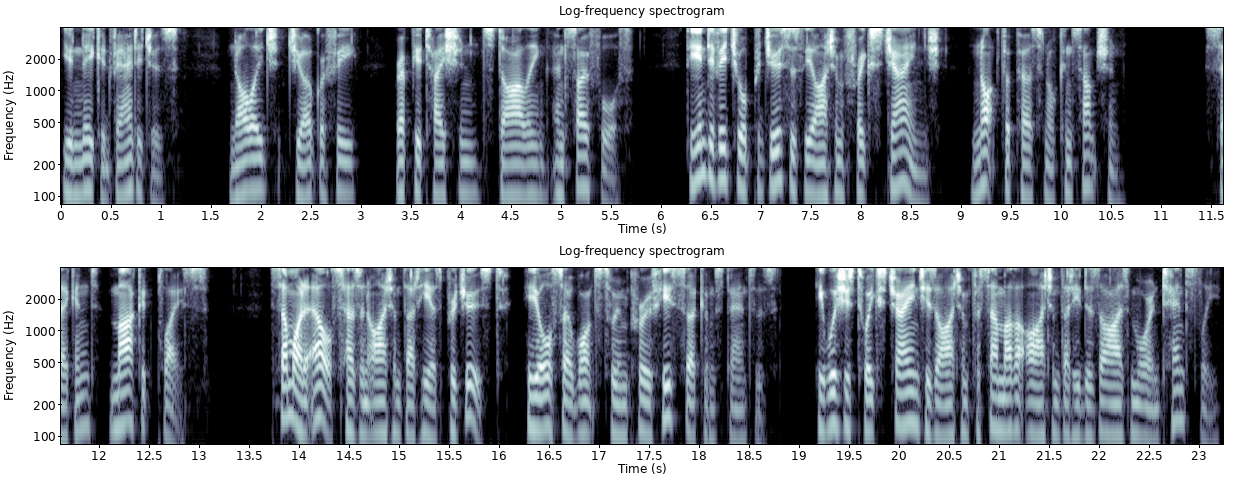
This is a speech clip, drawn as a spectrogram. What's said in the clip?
unique advantages knowledge, geography, reputation, styling, and so forth. The individual produces the item for exchange, not for personal consumption. Second, marketplace. Someone else has an item that he has produced. He also wants to improve his circumstances. He wishes to exchange his item for some other item that he desires more intensely.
